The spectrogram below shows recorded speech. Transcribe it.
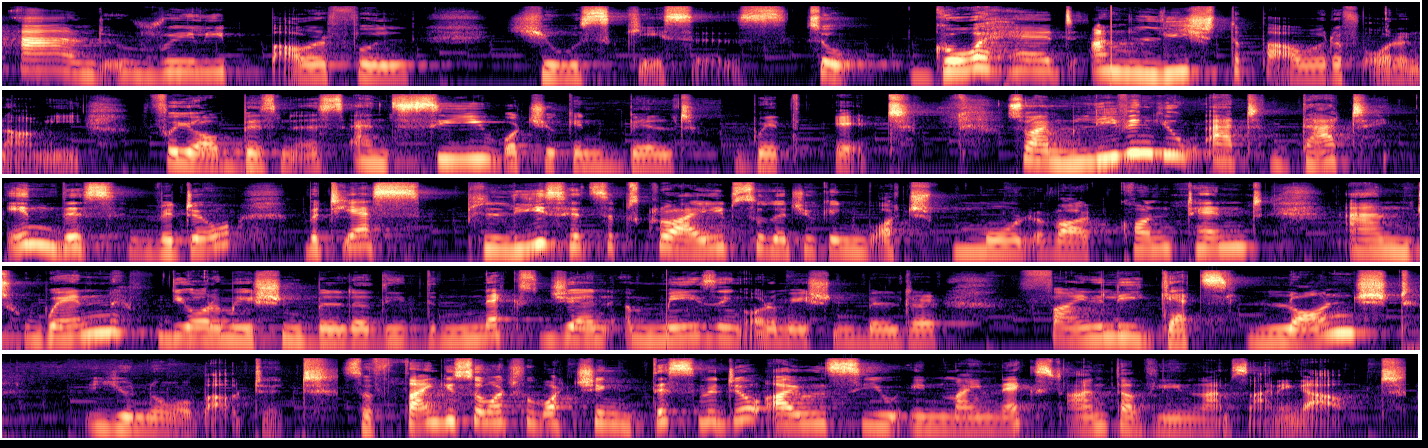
and really powerful use cases. So go ahead, unleash the power of Autonami for your business and see what you can build with it. So I'm leaving you at that in this video, but yes, please hit subscribe so that you can watch more of our content and when the automation builder the, the next gen amazing automation builder finally gets launched you know about it. So thank you so much for watching this video. I will see you in my next. I'm Tavleen and I'm signing out.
